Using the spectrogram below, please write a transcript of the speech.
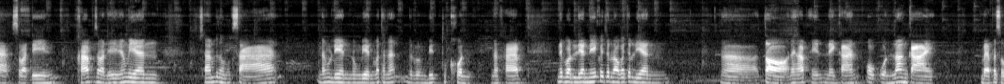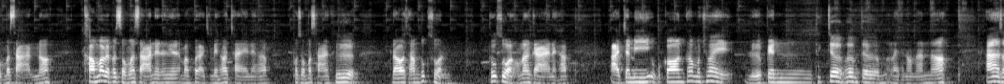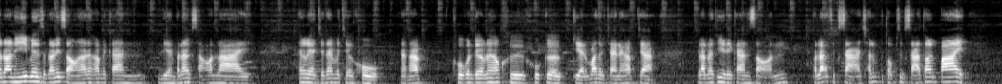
อ่าสวัสดีครับ สวัสดีนักเรียนชั้นประถมศึกษา นักเรียนโรงเรียนวัฒนดลบิททุกคนนะครับ ในบทเรียนนี้ก็จะเราก็จะเรียนต่อนะครับในในการอบอุ่นร่างกายแบบผสมผสานเนาะคำว่าแบบผสมผสานเนี่ยนักเรียนบางคนอาจจะไม่เข้าใจนะครับ ผสมผสานคือเราทำทุกส่วนทุกส่วนของร่างกายนะครับ อาจจะมีอุปกรณ์เข้ามาช่วยหรือเป็นทิกเจอร์เพิ่มเติมอะไรทำนองนั้นเนาะ อ่าสัปดาห์นี้เป็นสัปดาห์ที่ 2 แล้วนะครับในการเรียนพละศึกษาออนไลน์นักเรียนจะได้มาเจอครูนะครับ ครูคนเดิมนะครับคือครูเกิดเกียรติว่าสุขใจนะครับ จะรับหน้าที่ในการสอนพละศึกษาชั้นประถมศึกษาตอนปลาย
